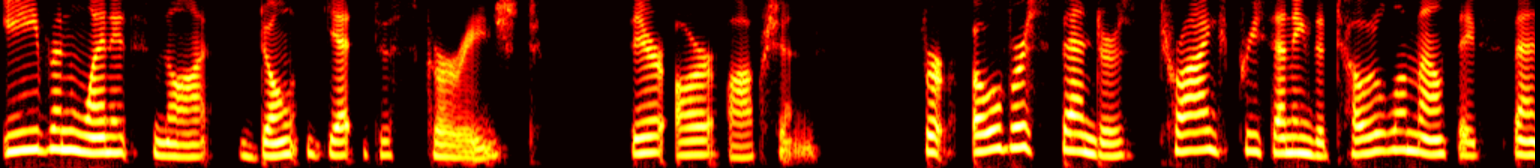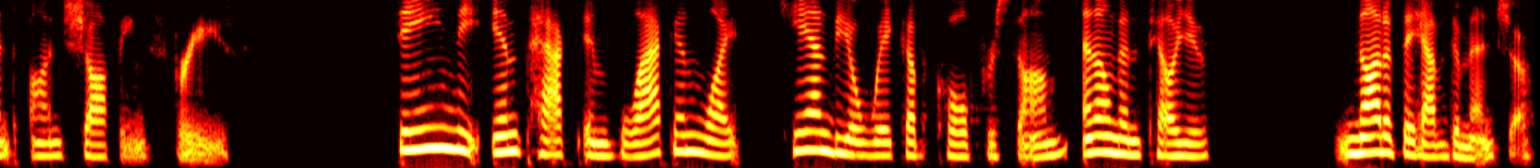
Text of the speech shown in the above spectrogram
even when it's not, don't get discouraged. There are options. For overspenders, try presenting the total amount they've spent on shopping sprees. Seeing the impact in black and white can be a wake up call for some. And I'm going to tell you, not if they have dementia,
